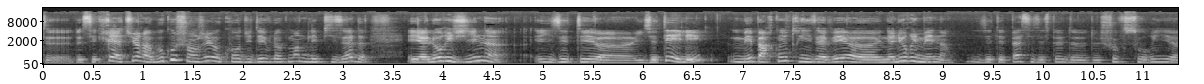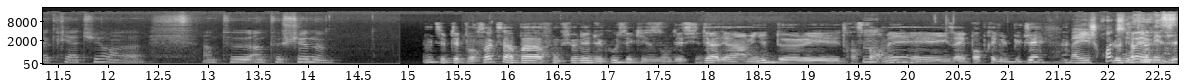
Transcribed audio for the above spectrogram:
de, ces créatures a beaucoup changé au cours du développement de l'épisode. Et à l'origine, ils étaient, euh, ailés, mais par contre, ils avaient euh, une allure humaine. Ils n'étaient pas ces espèces de, de chauves-souris créatures un peu, un peu chum. C'est peut-être pour ça que ça n'a pas fonctionné du coup, c'est qu'ils ont décidé à la dernière minute de les transformer et ils n'avaient pas prévu le budget. Bah, et je crois que c'est mais budget.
